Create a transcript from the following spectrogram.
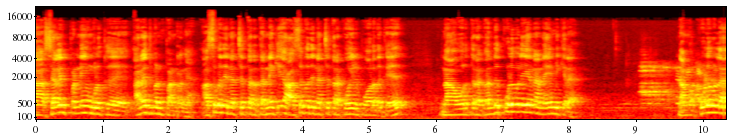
நான் செலக்ட் பண்ணி உங்களுக்கு அரேஞ்ச்மெண்ட் பண்ணுறேங்க அசுபதி நட்சத்திரத்தன்னைக்கு அசுபதி நட்சத்திர கோயில் போகிறதுக்கு நான் ஒருத்தரை வந்து குழுவிலேயே நான் நியமிக்கிறேன். நம்ம குழுவில்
